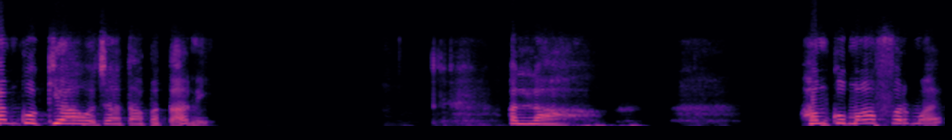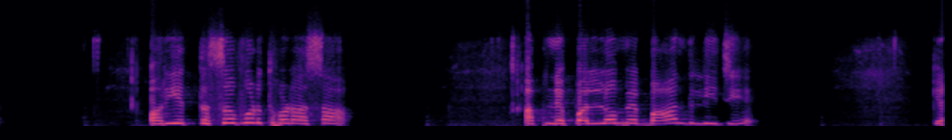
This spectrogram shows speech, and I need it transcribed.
ہم کو کیا ہو جاتا پتا نہیں۔ اللہ ہم کو معاف فرمائے اور یہ تصور تھوڑا سا اپنے پلوں میں باندھ لیجیے کہ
